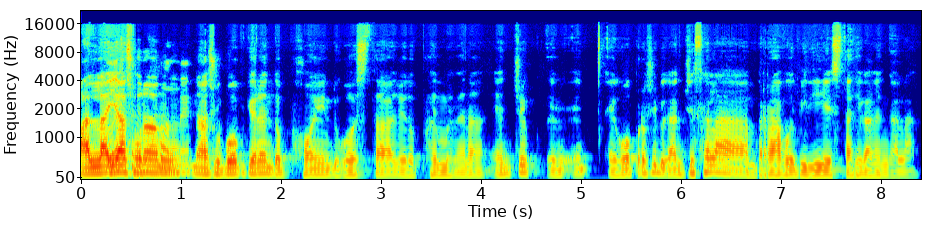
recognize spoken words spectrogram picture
Αλλά για σου να, ναι. να σου πω ποιο είναι το point του Κώστα και το point μου εμένα. Εγώ προσωπικά δεν ήθελα μπράβο επειδή στάθηκαμε καλά.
